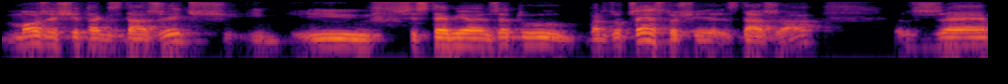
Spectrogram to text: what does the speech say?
może się tak zdarzyć i, w systemie ONZ-u bardzo często się zdarza, że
